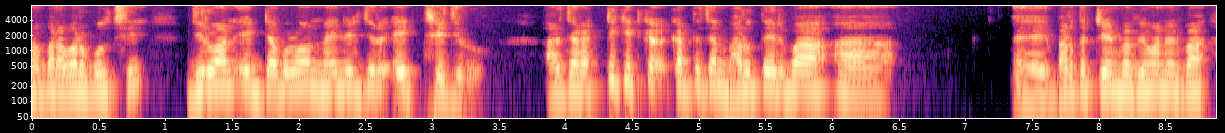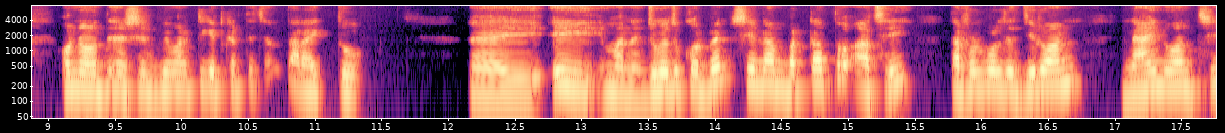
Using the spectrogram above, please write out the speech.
নাম্বার আবারও বলছি, zero one eight double one nine eight zero eight three zero. আর যারা টিকিট কাটতে চান ভারতের বা ভারতের ট্রেন বা বিমানের বা অন্য দেশের বিমানের টিকিট কাটতে চান, তারা একটু এই মানে যোগাযোগ করবেন, সেই নাম্বারটা তো আছেই। তারপর বলতে zero one nine one three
